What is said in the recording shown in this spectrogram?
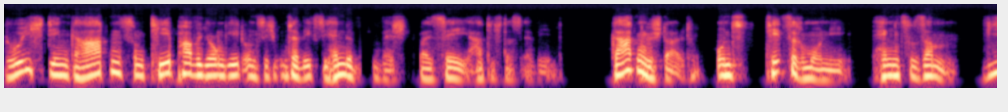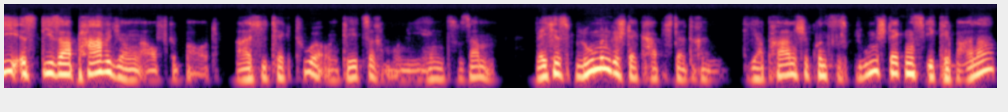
durch den Garten zum Teepavillon geht und sich unterwegs die Hände wäscht. Bei Sei hatte ich das erwähnt. Gartengestaltung und Teezeremonie hängen zusammen. Wie ist dieser Pavillon aufgebaut? Architektur und Teezeremonie hängen zusammen. Welches Blumengesteck habe ich da drin? Die japanische Kunst des Blumensteckens, Ikebana,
